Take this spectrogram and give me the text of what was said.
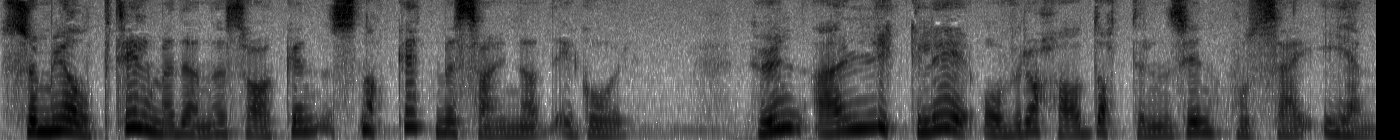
som hjalp til med denne saken, snakket med Zainad i går. Hun er lykkelig over å ha datteren sin hos seg igjen.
